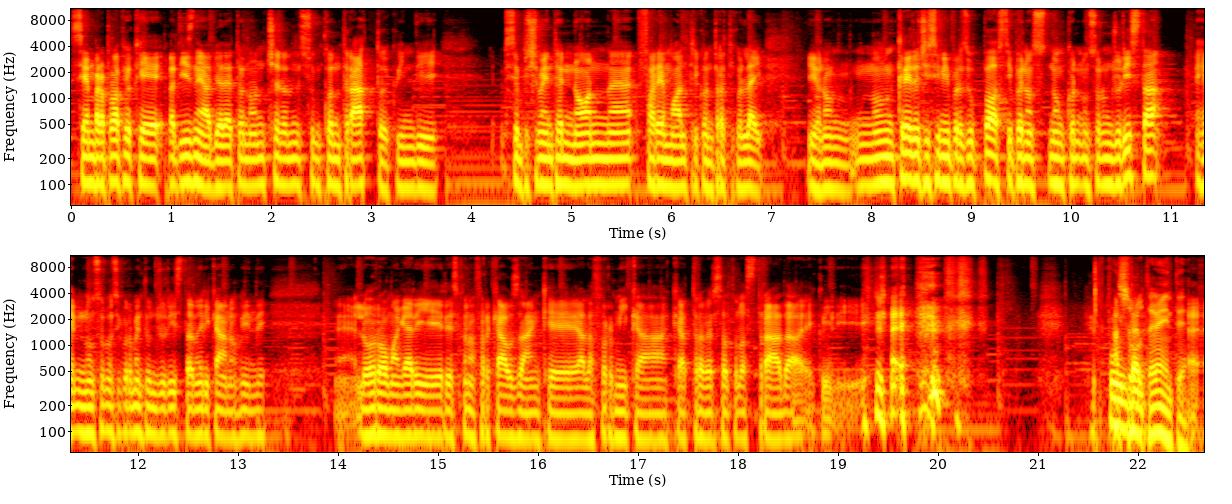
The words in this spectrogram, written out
sembra proprio che la Disney abbia detto non c'è nessun contratto e quindi semplicemente non faremo altri contratti con lei io non, non, credo ci siano i presupposti, poi non, non, non, sono un giurista e non sono sicuramente un giurista americano, quindi eh, loro magari riescono a far causa anche alla formica che ha attraversato la strada e quindi... Cioè, assolutamente, eh.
